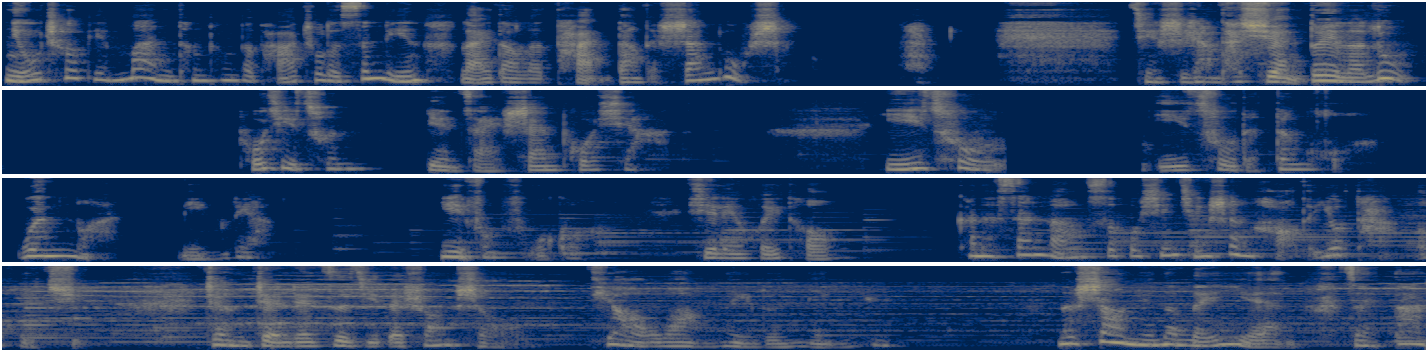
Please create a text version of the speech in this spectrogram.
牛车便慢腾腾地爬出了森林，来到了坦荡的山路上。竟是让他选对了路。蒲记村便在山坡下了，一簇一簇的灯火，温暖明亮。夜风拂过，谢莲回头，看那三郎似乎心情甚好的又躺了回去，正枕着自己的双手眺望那轮明月。那少年的眉眼在淡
